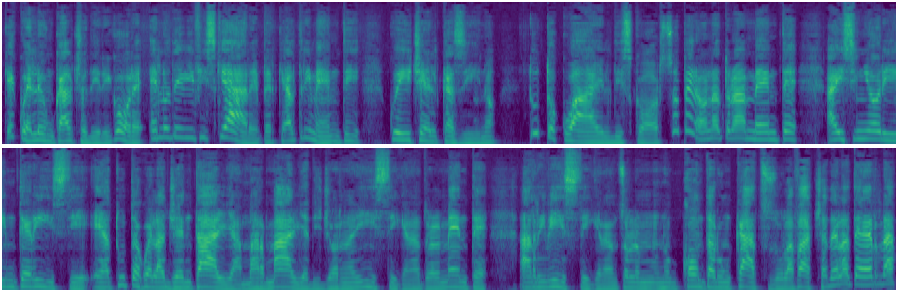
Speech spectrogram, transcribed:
che quello è un calcio di rigore e lo devi fischiare perché altrimenti qui c'è il casino. Tutto qua il discorso, però naturalmente ai signori interisti e a tutta quella gentaglia, marmaglia di giornalisti che naturalmente arrivisti che non, solo, non contano un cazzo sulla faccia della terra,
